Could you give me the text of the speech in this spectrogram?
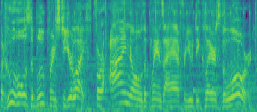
But who holds the blueprints to your life? For I know the plans I have for you, declares the Lord.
